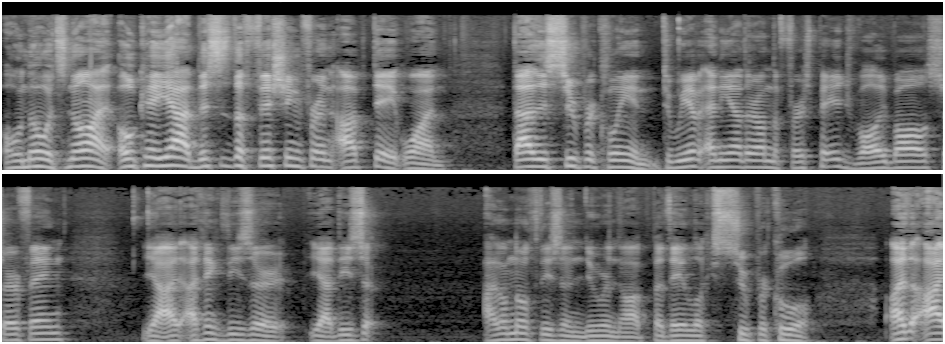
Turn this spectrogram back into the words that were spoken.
Oh, no, it's not. Okay, yeah, this is the fishing for an update one. That is super clean. Do we have any other on the first page? Volleyball, surfing. Yeah, I, I think these are... Yeah, these are... I don't know if these are new or not, but they look super cool. I, I,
